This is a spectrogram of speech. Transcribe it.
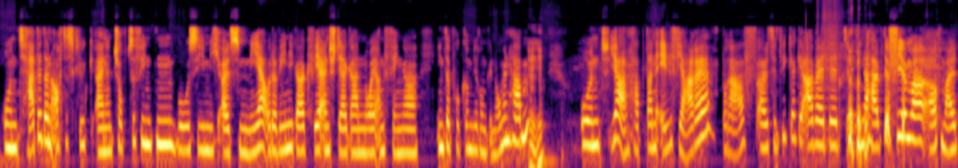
und hatte dann auch das Glück, einen Job zu finden, wo sie mich als mehr oder weniger Quereinsteiger, Neuanfänger in der Programmierung genommen haben. Mhm. Und ja, habe dann elf Jahre brav als Entwickler gearbeitet, innerhalb der Firma auch mal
